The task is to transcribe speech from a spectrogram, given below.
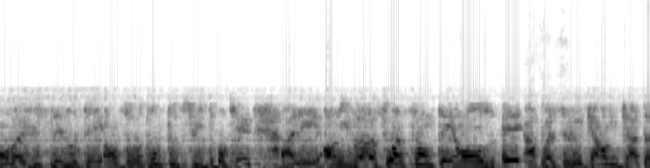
On va juste les noter. On se retrouve tout de suite. Ok? Allez, on y va. 71 et après c'est le 44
